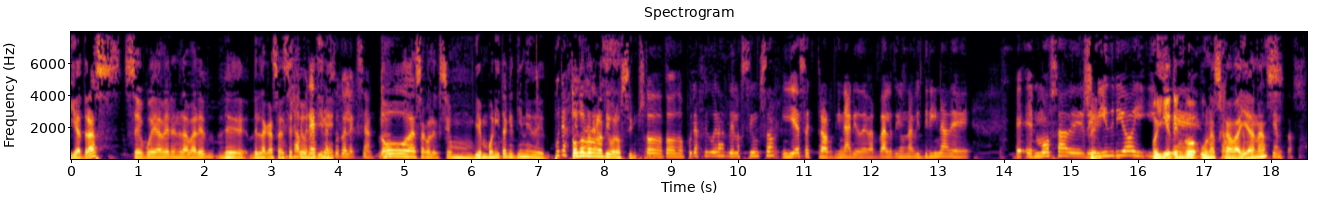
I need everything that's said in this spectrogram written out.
Y atrás se puede ver en la pared de, de la casa de Se Sergio donde aprecia tiene su colección. Mm. toda esa colección bien bonita que tiene de Puras todo lo figuras. relativo a los Simpsons. Todo, todo, puras figuras de los Simpsons y es extraordinario, de verdad. Lo tiene una vitrina de eh, hermosa de, de Sí. vidrio y, y Oye, yo tengo unas cientos.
